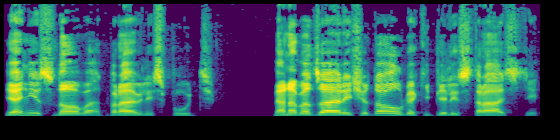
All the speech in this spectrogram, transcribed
и они снова отправились в путь. А на базаре еще долго кипели страсти.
